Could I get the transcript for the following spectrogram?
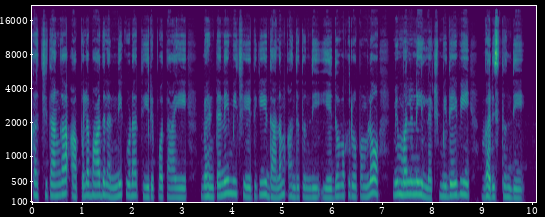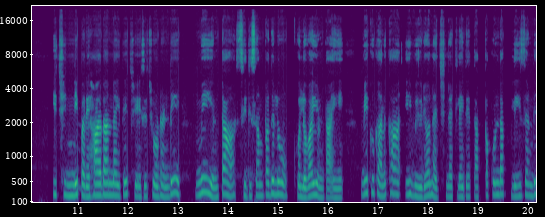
ఖచ్చితంగా అప్పుల బాధలన్నీ కూడా తీరిపోతాయి. వెంటనే మీ చేతికి ధనం అందుతుంది. ఏదో ఒక రూపంలో మిమ్మల్ని లక్ష్మీదేవి వరిస్తుంది. ఈ చిన్ని పరిహారాన్ని అయితే చేసి చూడండి. మీ ఇంట సిరి సంపదలు కొలువై ఉంటాయి. మీకు కనుక ఈ వీడియో నచ్చినట్లయితే తప్పకుండా ప్లీజ్ అండి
